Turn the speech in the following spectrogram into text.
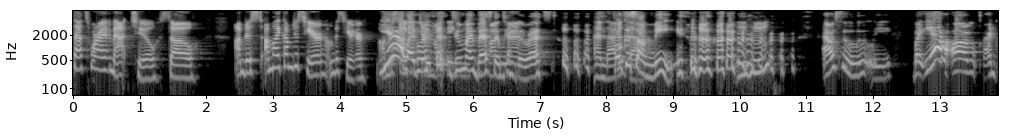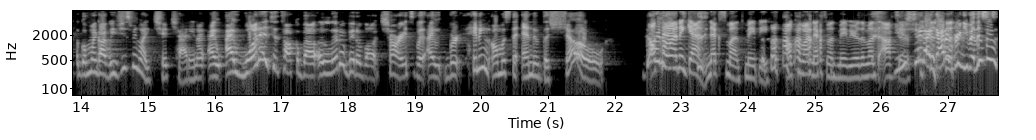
that's where I'm at too. So I'm just, I'm like, I'm just here. I'm just here. I'm yeah, just like do my, do my best content. and leave the rest. and that focus on me. mm-hmm. Absolutely. But yeah, um, I, oh my God, we've just been like chit chatting. I, I, I, wanted to talk about a little bit about charts, but I, we're hitting almost the end of the show. Darn I'll come it. on again next month, maybe. I'll come on next month, maybe, or the month after. You should. I gotta bring you back. This is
